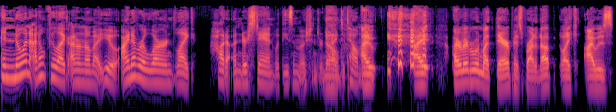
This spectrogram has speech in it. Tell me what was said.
and no one I don't feel like I don't know about you. I never learned like how to understand what these emotions were No, trying to tell me. I I I remember when my therapist brought it up, like I was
